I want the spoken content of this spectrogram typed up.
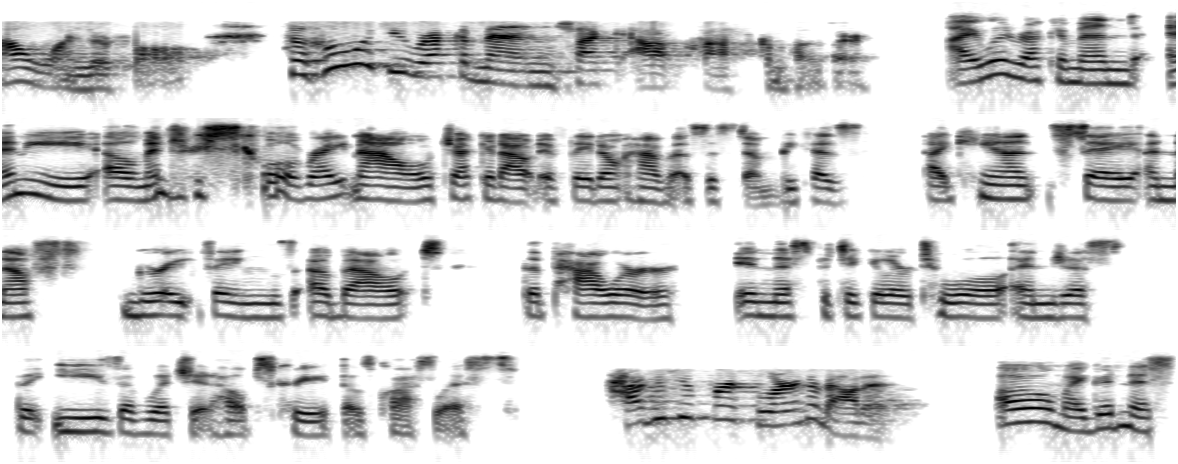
How wonderful. So who would you recommend check out Class Composer? I would recommend any elementary school right now check it out if they don't have a system because I can't say enough great things about the power in this particular tool and just the ease of which it helps create those class lists. How did you first learn about it? Oh my goodness.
